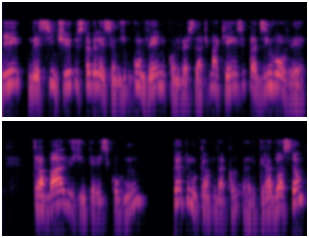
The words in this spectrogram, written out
E, nesse sentido, estabelecemos um convênio com a Universidade Mackenzie para desenvolver trabalhos de interesse comum, tanto no campo da graduação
